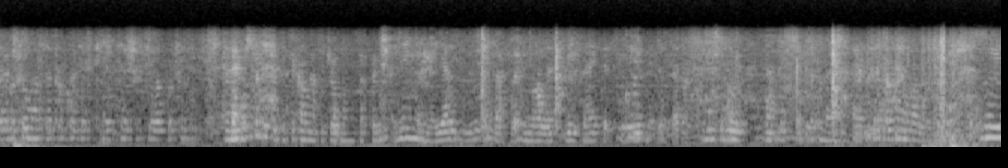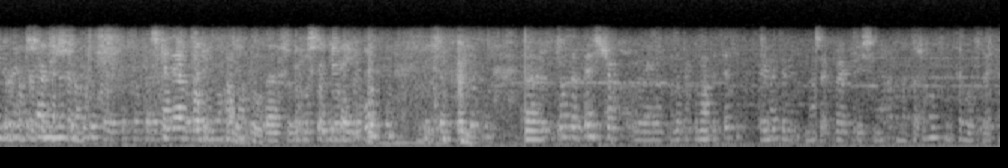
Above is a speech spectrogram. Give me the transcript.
Я почулася про Котівський ліцей, що хотіла почути. Ви не можете бути зацікавлені тільки одному закладі? Ні, ні, ні, я в усі заклади мала свій, знаєте, свій рідний для себе. Більше буде. Так, більше буде. Е, Це програма розвитку. Ну і друге питання, ми тут розширено. порухаєте про передачу автобус. шкільного автобуса, щоб більше дітей довозити, більше автобусів. Е, Хто за те, щоб е, запропонувати сесію, підтримати наш проєкт рішення? Ми теж голосуємо, це голосуєте.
